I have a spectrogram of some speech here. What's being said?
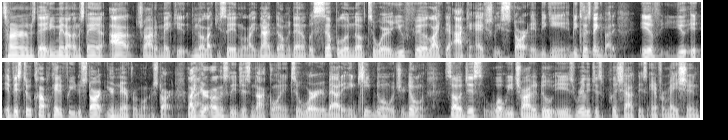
terms that you may not understand. I try to make it, you know, like you said, like not dumb it down, but simple enough to where you feel like that I can actually start and begin. Because think about it. If you if it's too complicated for you to start, you're never going to start. Like you're honestly just not going to worry about it and keep doing what you're doing. So just what we try to do is really just push out this information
